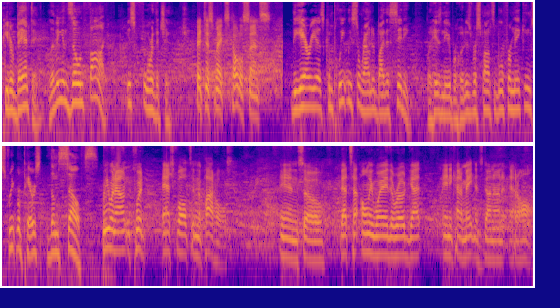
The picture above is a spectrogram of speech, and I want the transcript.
Peter Banting, living in Zone 5, is for the change. It just makes total sense. The area is completely surrounded by the city, but his neighborhood is responsible for making street repairs themselves. We went out and put asphalt in the potholes. And so that's the only way the road got any kind of maintenance done on it at all.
